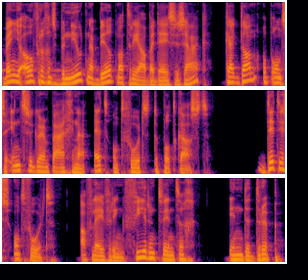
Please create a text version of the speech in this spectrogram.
Ben je overigens benieuwd naar beeldmateriaal bij deze zaak? Kijk dan op onze Instagram-pagina Ontvoerd de podcast. Dit is Ontvoerd, aflevering 24 in de drup.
